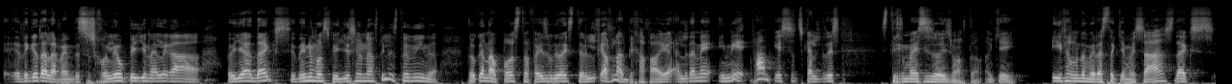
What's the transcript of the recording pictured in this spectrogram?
Ε, δεν καταλαβαίνετε. Στο σχολείο που πήγαινα έλεγα Παιδιά, εντάξει, δεν είμαι φίλο, είμαι ναυτίλος του μήνα. Το έκανα post στο Facebook, εντάξει, τρελή καφλά είχα φάει. Αλλά ήταν, είναι πραγματικά ίσω τις καλύτερες στιγμές της ζωής μου αυτό. Okay. Ήθελα να το μοιραστώ και με εσάς. Εντάξει,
